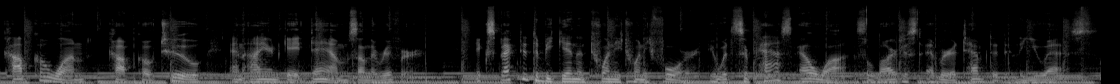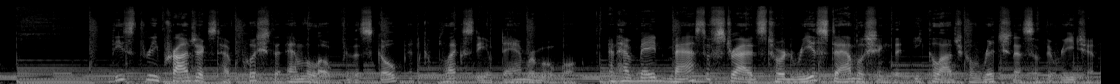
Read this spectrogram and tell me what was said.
Copco 1, Copco 2, and Iron Gate dams on the river. Expected to begin in 2024, it would surpass Elwha as the largest ever attempted in the US. These three projects have pushed the envelope for the scope and complexity of dam removal, and have made massive strides toward re-establishing the ecological richness of the region.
